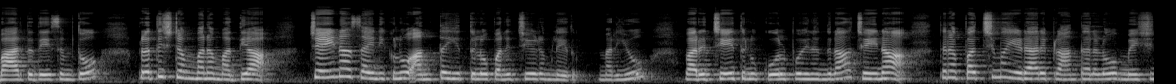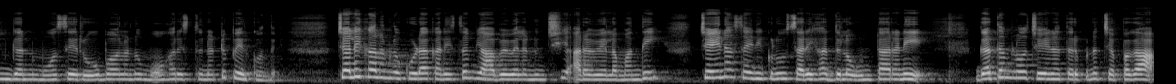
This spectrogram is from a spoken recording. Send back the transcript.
భారతదేశంతో ప్రతిష్టంభన మధ్య చైనా సైనికులు అంత ఎత్తులో పనిచేయడం లేదు. మరియు వారి చేతులు కోల్పోయినందున చైనా తన పశ్చిమ ఎడారి ప్రాంతాలలో మెషిన్ గన్ మోసే రోబోలను మోహరిస్తున్నట్టు పేర్కొంది. చలికాలంలో కూడా కనీసం యాభై వేల నుంచి అరవై వేల మంది చైనా సైనికులు సరిహద్దులో ఉంటారని గతంలో చైనా తరపున చెప్పగా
